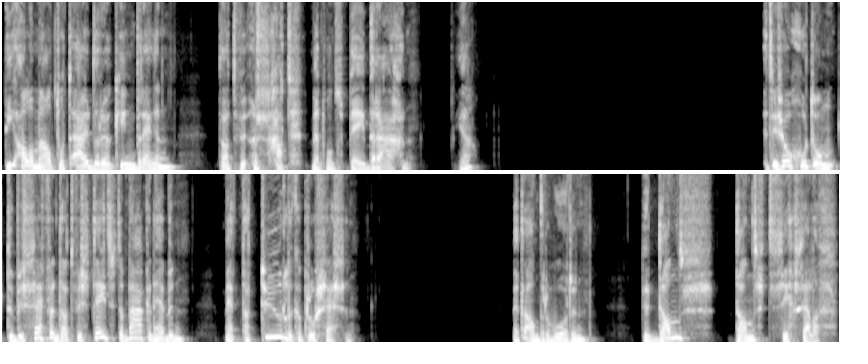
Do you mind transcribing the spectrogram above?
die allemaal tot uitdrukking brengen dat we een schat met ons meedragen. Ja? Het is ook goed om te beseffen dat we steeds te maken hebben met natuurlijke processen. Met andere woorden, de dans danst zichzelf.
